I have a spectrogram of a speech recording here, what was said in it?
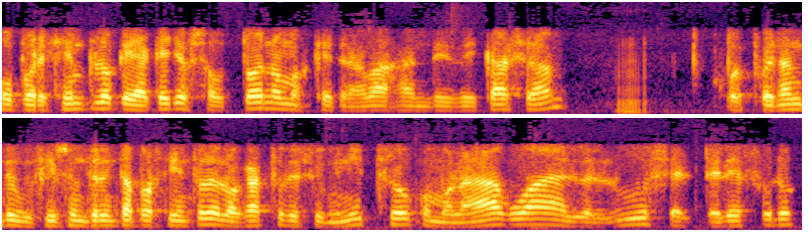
O, por ejemplo, que aquellos autónomos que trabajan desde casa mm pues puedan deducirse un 30% de los gastos de suministro, como la agua, la luz, el teléfono,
